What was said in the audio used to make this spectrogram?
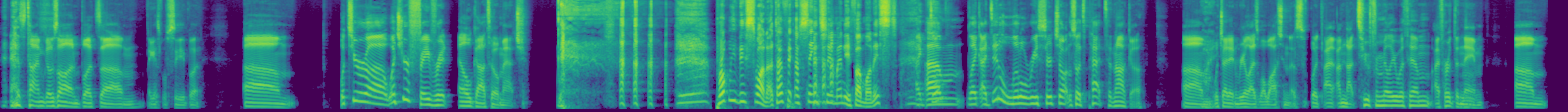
as time goes on. But um, I guess we'll see. But um, what's your uh, what's your favorite El Gato match? Probably this one. I don't think I've seen too many, if I'm honest. I um, like I did a little research on. So it's Pat Tanaka um, right. which I didn't realize while watching this. But I, am not too familiar with him. I've heard the mm. name. Um,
